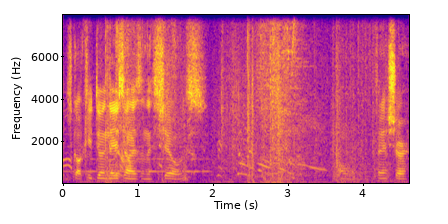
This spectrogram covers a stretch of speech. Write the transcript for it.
Just gotta keep doing these guys on the shields. Oh, finisher.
